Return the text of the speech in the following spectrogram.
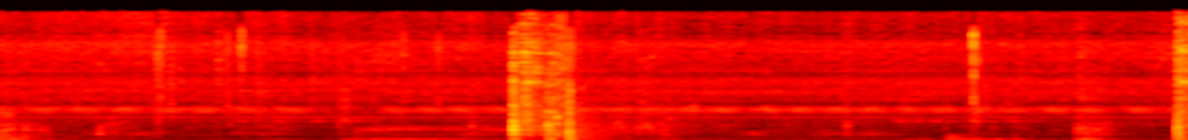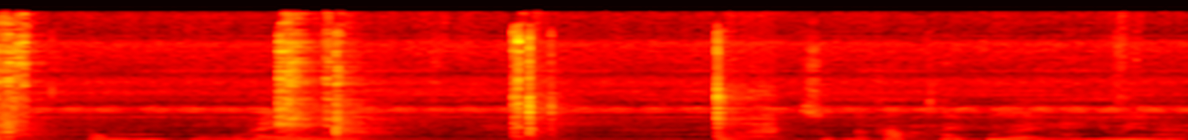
เลยนะครับอ่าต้มต้มหมูให้ สุกนะครับ ให้เปื่อยให้ยุ่ยนะฮะ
